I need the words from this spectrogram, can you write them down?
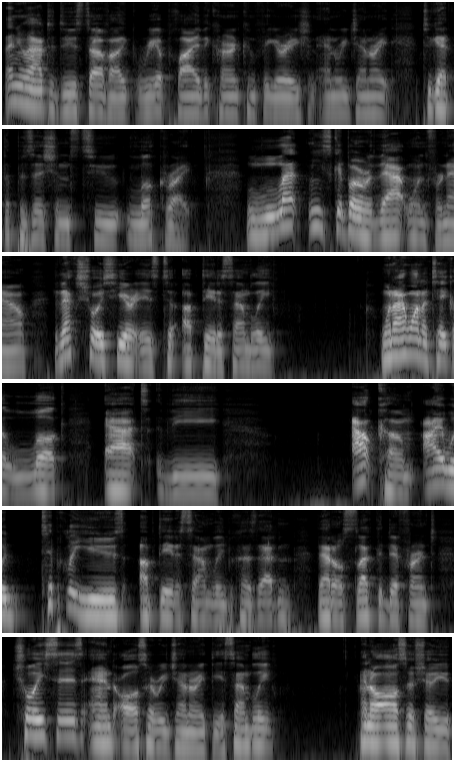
Then you'll have to do stuff like reapply the current configuration and regenerate to get the positions to look right. Let me skip over that one for now. The next choice here is to update assembly. When I want to take a look at the outcome, I would typically use update assembly because that that'll select the different choices and also regenerate the assembly. And I'll also show you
